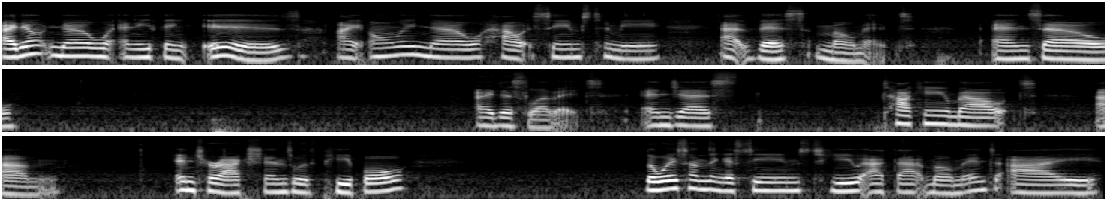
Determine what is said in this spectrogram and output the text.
I don't know what anything is, I only know how it seems to me at this moment. And so I just love it. And just talking about um, interactions with people, the way something seems to you at that moment, I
